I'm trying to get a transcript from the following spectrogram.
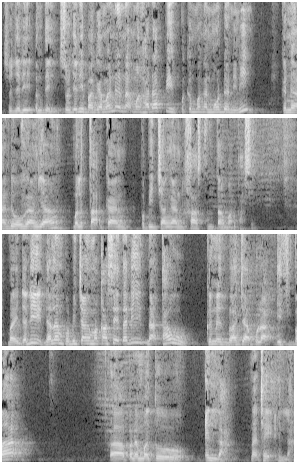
So jadi penting. So jadi bagaimana nak menghadapi perkembangan moden ini? kena ada orang yang meletakkan perbincangan khas tentang maqasid. Baik, jadi dalam perbincangan maqasid tadi nak tahu kena belajar pula isbat uh, apa nama tu illah, nak cari illah.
